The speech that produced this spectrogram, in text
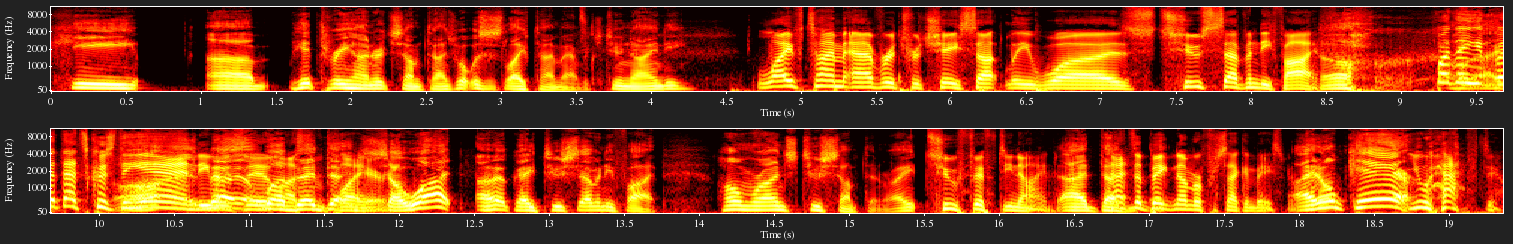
He um, hit 300 sometimes. What was his lifetime average? 290. Lifetime average for Chase Utley was two seventy five. Oh, but they, but that's because the Oh, end he no, was a well, less that- of a that- player. So what? Okay, 275. Home runs, two something, right? two fifty nine. Uh, that's a big number for second baseman. I don't care. you have to.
